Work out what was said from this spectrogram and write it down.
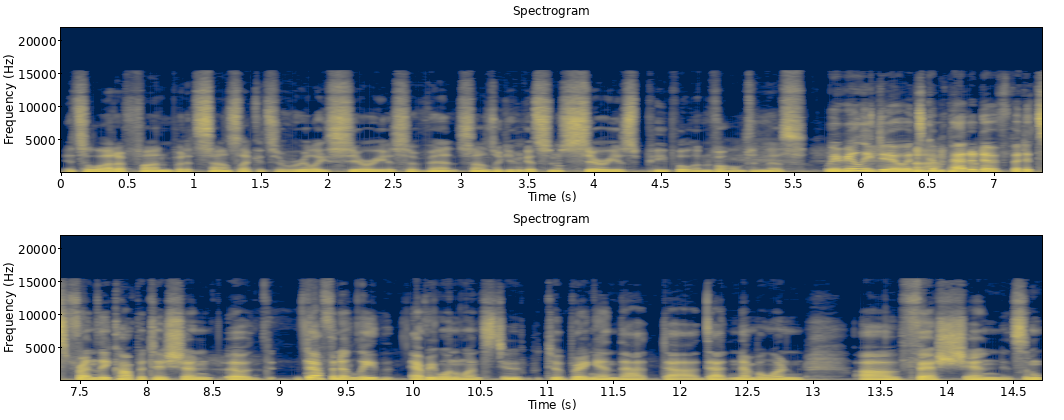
it's a lot of fun, but it sounds like it's a really serious event. Sounds like you've got some serious people involved in this. We really do. It's competitive, but it's friendly competition. Uh, definitely, everyone wants to to bring in that uh, that number one uh, fish and some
